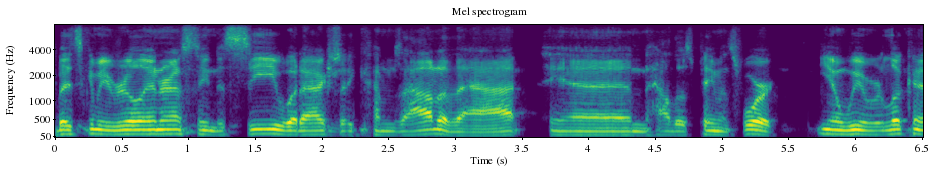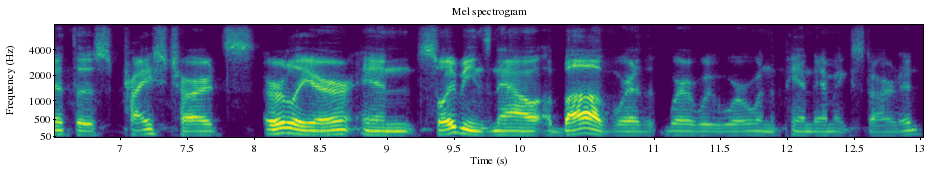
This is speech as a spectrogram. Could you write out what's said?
but it's going to be really interesting to see what actually comes out of that and how those payments work you know, we were looking at those price charts earlier, and soybeans now above where where we were when the pandemic started.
